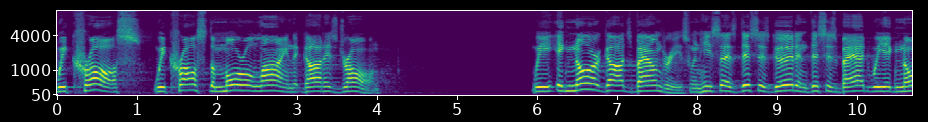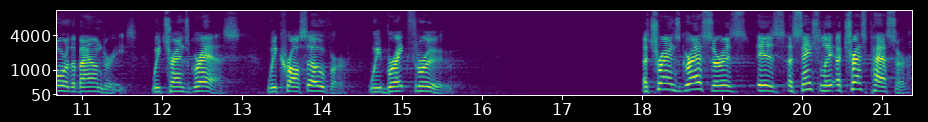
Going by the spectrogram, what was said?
we cross we cross the moral line that God has drawn. We ignore God's boundaries. When He says this is good and this is bad, we ignore the boundaries. We transgress. We cross over. We break through. A transgressor is, is essentially a trespasser.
